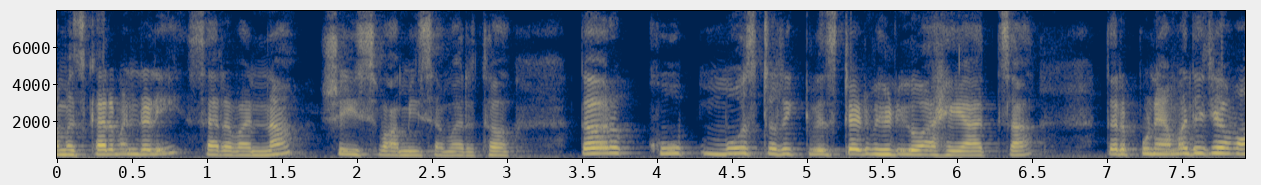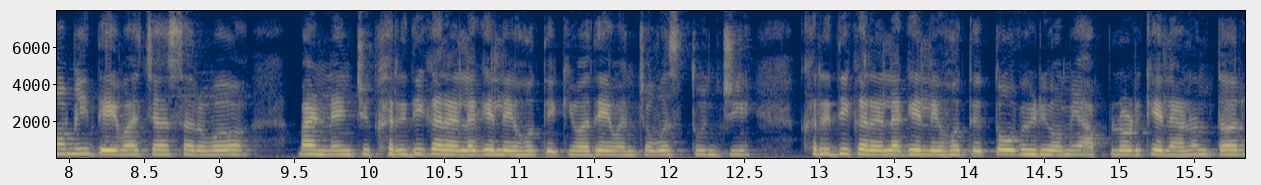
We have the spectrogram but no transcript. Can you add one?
नमस्कार मंडळी सर्वांना श्री स्वामी समर्थ. तर खूप मोस्ट रिक्वेस्टेड व्हिडिओ आहे आजचा. तर पुण्यामध्ये जेव्हा मी देवाच्या सर्व भांड्यांची खरेदी करायला गेले होते किंवा देवांच्या वस्तूंची खरेदी करायला गेले होते तो व्हिडिओ मी अपलोड केल्यानंतर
